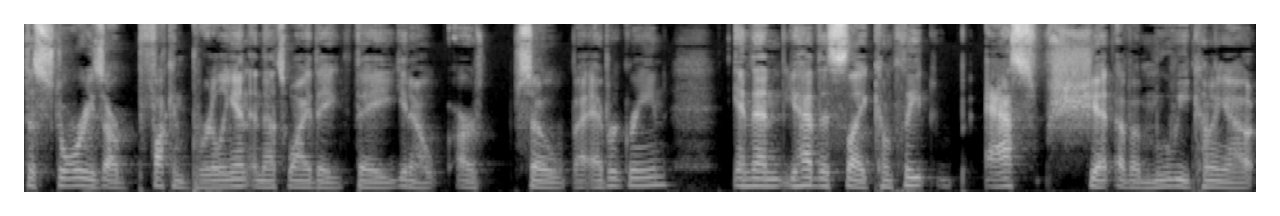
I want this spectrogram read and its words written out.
the stories are fucking brilliant, and that's why they they you know are so evergreen. And then you have this like complete ass shit of a movie coming out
